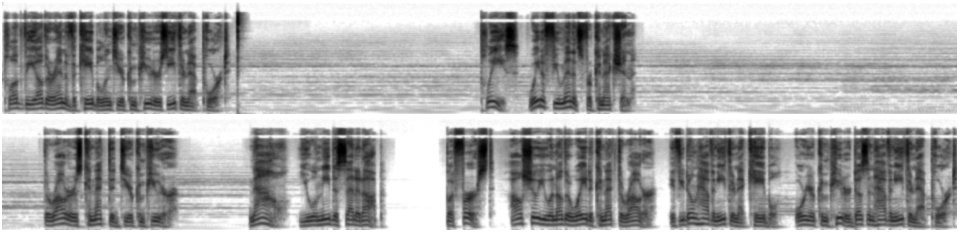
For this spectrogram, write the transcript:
Plug the other end of the cable into your computer's Ethernet port. Please, wait a few minutes for connection. The router is connected to your computer. Now, you will need to set it up. But first, I'll show you another way to connect the router if you don't have an Ethernet cable or your computer doesn't have an Ethernet port.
